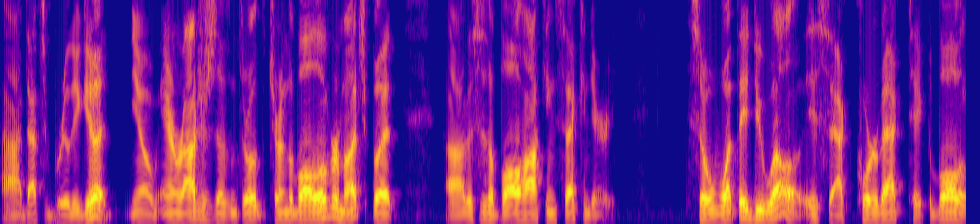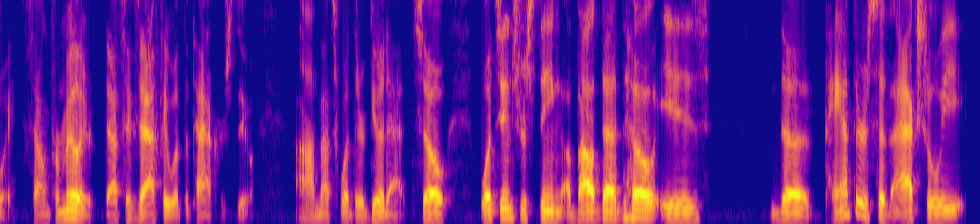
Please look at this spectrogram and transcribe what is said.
Uh, that's really good. You know, Aaron Rodgers doesn't throw turn the ball over much, but uh, this is a ball hawking secondary. So what they do well is sack quarterback, take the ball away. Sound familiar? That's exactly what the Packers do. Um, that's what they're good at. So what's interesting about that though is the Panthers have actually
